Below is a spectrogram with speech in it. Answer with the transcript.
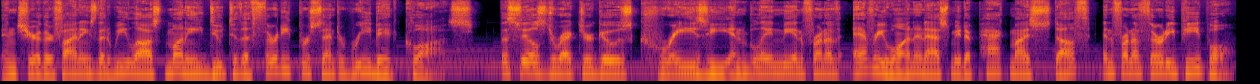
and share their findings that we lost money due to the 30% rebate clause. The sales director goes crazy and blamed me in front of everyone and asked me to pack my stuff in front of 30 people.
